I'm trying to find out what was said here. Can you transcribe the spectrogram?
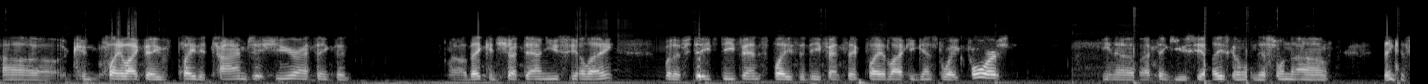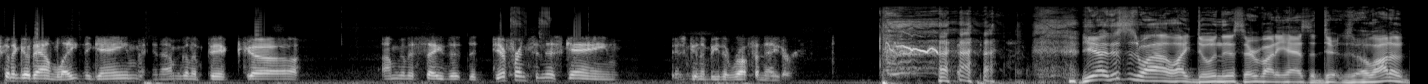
uh, can play like they've played at times this year, I think that uh, they can shut down UCLA. But if State's defense plays the defense they played like against Wake Forest, you know, I think UCLA is going to win this one. Uh, I think it's going to go down late in the game, and I'm going to pick. Uh, I'm going to say that the difference in this game is going to be the Roughinator. Yeah, this is why I like doing this. Everybody has a di- a lot of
